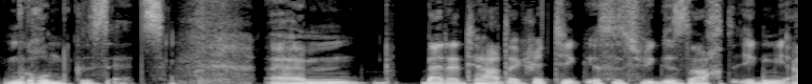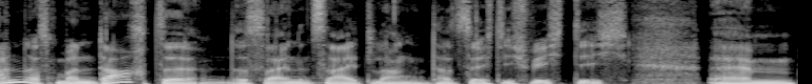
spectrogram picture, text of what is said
im Grundgesetz. Ähm, bei der Theaterkritik ist es, wie gesagt, irgendwie anders. Man dachte, das sei eine Zeit lang tatsächlich wichtig, ähm,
